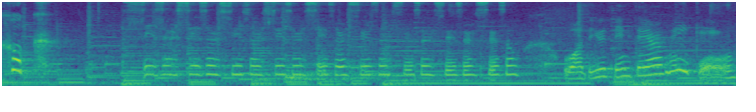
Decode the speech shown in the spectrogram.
cook. Scissor, scissor, scissor, scissor, scissor, scissor, scissor, scissor, scissor. What do you think they are making?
